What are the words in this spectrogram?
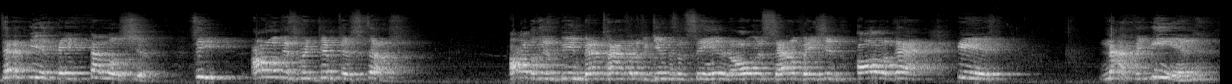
That is a fellowship. See, all of this redemptive stuff, all of this being baptized for the forgiveness of sin and all this salvation, all of that is not the end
